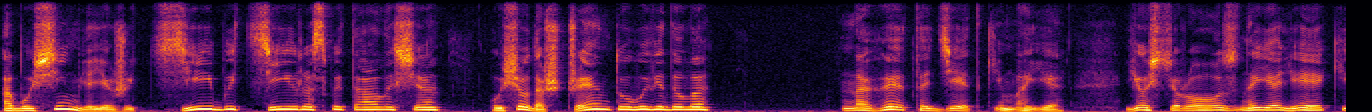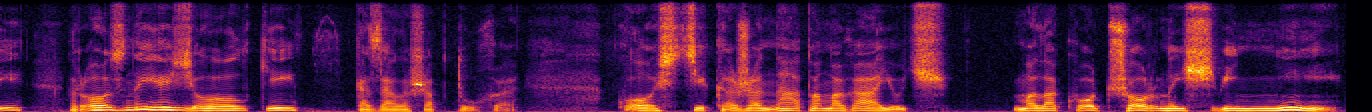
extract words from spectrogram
аб усім яе жыцці быцці распыталася, усё дашчэнту выведала: На гэта дзеткі мае, ёсць розныя лекі, розныя зёлкі, казала шаптуха. Косці кажана памагаюць, малако чорнай свінні,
